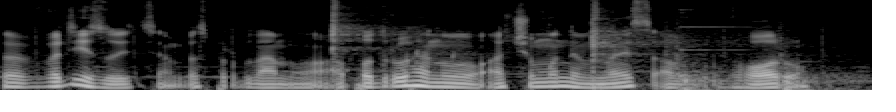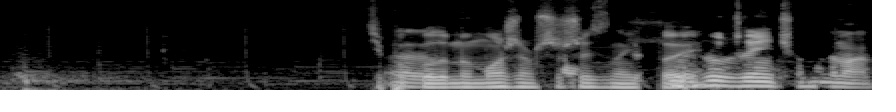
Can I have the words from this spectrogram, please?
це вирізується без проблем. А по-друге, ну, а чому не вниз, а вгору? Типа, Е, коли ми можемо ще щось знайти. Тут вже нічого нема.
